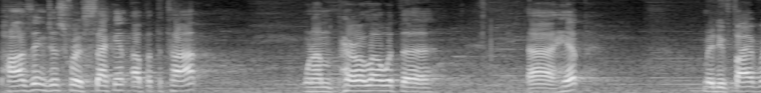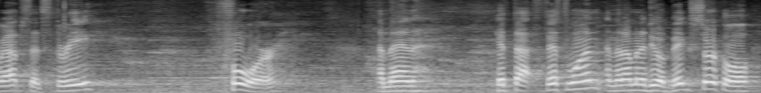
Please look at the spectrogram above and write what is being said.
pausing just for a second up at the top. When I'm parallel with the uh, hip, I'm to do five reps. That's three, four, and then hit that fifth one, and then I'm going to do a big circle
